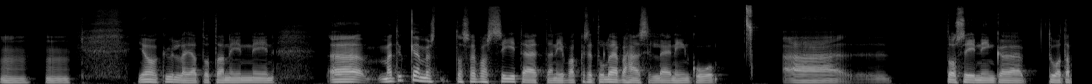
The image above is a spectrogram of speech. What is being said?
Mm, mm. Joo, kyllä. Ja tota, niin, niin, öö, mä tykkään myös tuossa siitä, että niin, vaikka se tulee vähän silleen niin kuin, ää, tosi niin kuin, tuota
